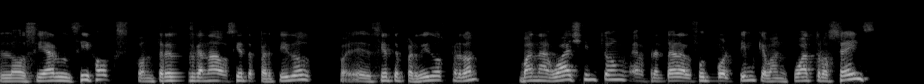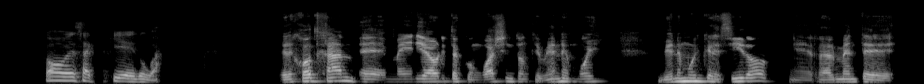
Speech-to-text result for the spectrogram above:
Los Seattle Seahawks con tres ganados, siete perdidos, eh, siete perdidos, perdón, van a Washington a enfrentar al fútbol team que van 4-6. ¿Cómo ves aquí, Eduba? El Hot Hand eh, me iría ahorita con Washington, que viene muy, viene muy crecido, eh, realmente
